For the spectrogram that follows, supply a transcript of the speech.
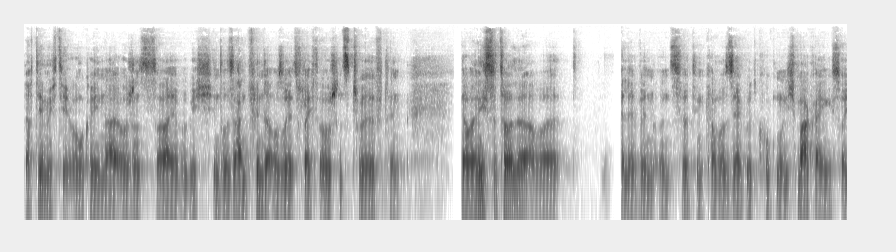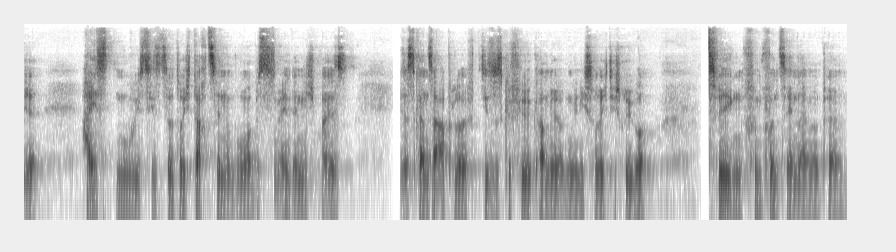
nachdem ich die Original Oceans-Reihe wirklich interessant finde, außer jetzt vielleicht Oceans 12, den, der war nicht so tolle, aber 11 und 13 kann man sehr gut gucken und ich mag eigentlich solche Heist-Movies, die so durchdacht sind und wo man bis zum Ende nicht weiß, wie das Ganze abläuft. Dieses Gefühl kam mir irgendwie nicht so richtig rüber. Deswegen 5 von 10 Leinwandperlen.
